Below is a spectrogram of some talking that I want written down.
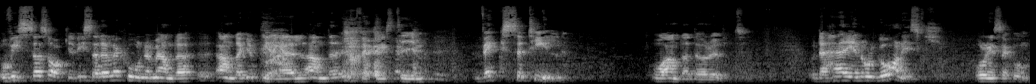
Och vissa saker, vissa relationer med andra, andra grupperingar eller andra utvecklingsteam växer till och andra dör ut. Och det här är en organisk organisation.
